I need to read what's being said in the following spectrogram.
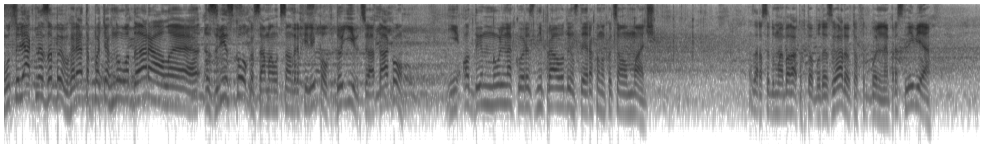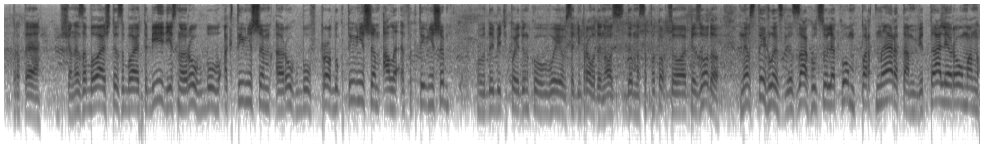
Гуцуляк не забив. Герета потягнув удар, але з відскоку саме Олександр Філіпов доїв цю атаку. І 1-0 на користь Дніпра 1 стає рахунок у цьому матчі. Зараз я думаю, багато хто буде згадувати футбольне прислів'я про те, що не забуваєш, ти забувають тобі. Дійсно, рух був активнішим, рух був продуктивнішим, але ефективнішим. В дебюті поєдинку виявився Дніпро 1. Ось дивимося повтор цього епізоду. Не встигли за Гуцуляком партнери. Там Віталій Роман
